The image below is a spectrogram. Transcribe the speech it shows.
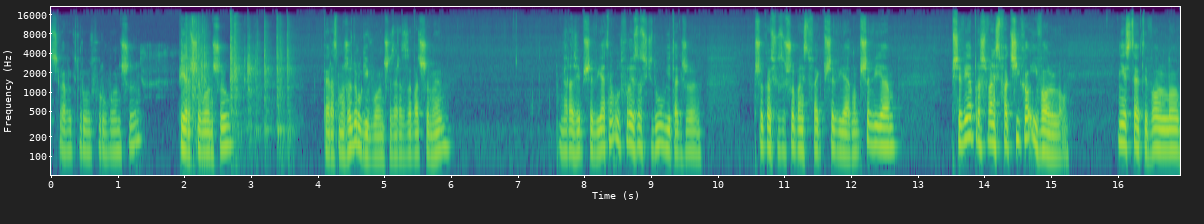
Ciekawy, który utwór włączy. Pierwszy włączył. Teraz może drugi włączy, zaraz zobaczymy. Na razie przewija. Ten utwór jest dosyć długi, także przy okazji usłyszą Państwo jak przewija. No przewija, przewija proszę Państwa cicho i wolno. Niestety wolno,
